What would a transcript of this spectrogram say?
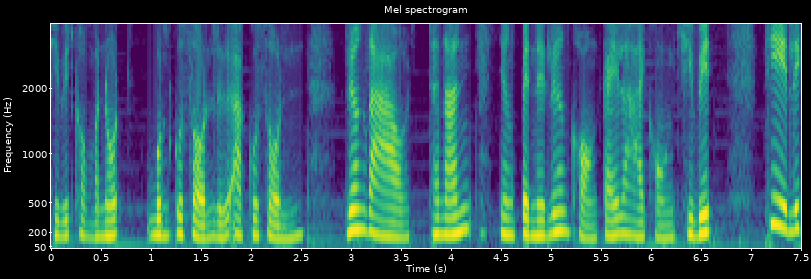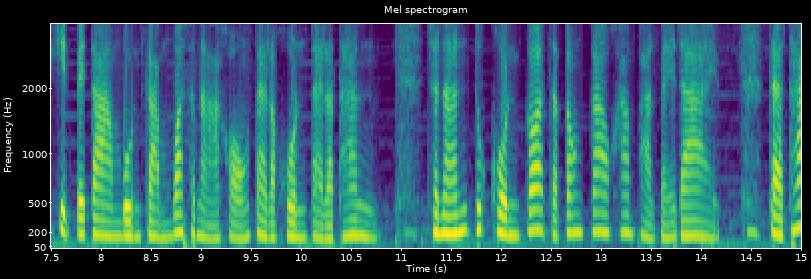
ชีวิตของมนุษย์ บุญกุศลหรืออกุศล เรื่องราว ฉะนั้นยังเป็นในเรื่องของไกด์ไลน์ของชีวิต ที่ลิขิตไปตามบุญกรรมวาสนาของแต่ละคนแต่ละท่าน ฉะนั้นทุกคนก็จะต้องก้าวข้ามผ่านไปให้ได้ แต่ถ้า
